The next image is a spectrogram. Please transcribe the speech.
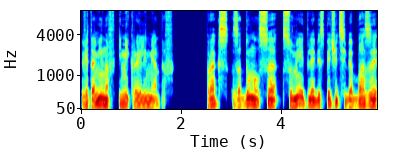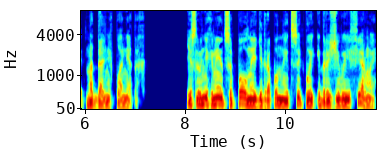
витаминов и микроэлементов. Пракс задумался, сумеет ли обеспечить себя базы на дальних планетах. Если у них имеются полные гидропонные циклы и дрожжевые фермы,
